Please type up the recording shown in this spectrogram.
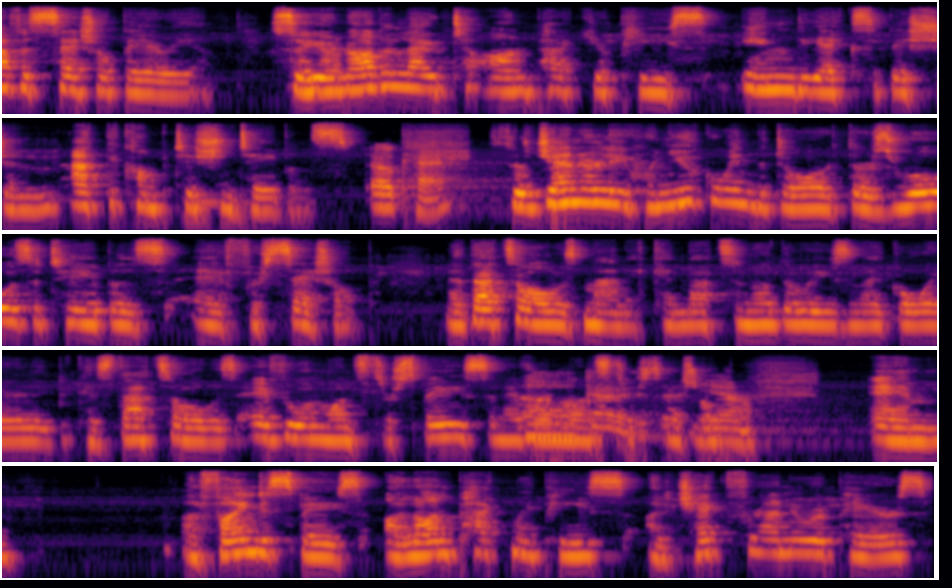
have a setup area. So you're not allowed to unpack your piece in the exhibition at the competition tables. okay. So generally, when you go in the door, there's rows of tables uh, for setup. Now that's always manic, and that's another reason I go early because that's always everyone wants their space and everyone Oh, wants their setup. Yeah. Um, I'll find a space, I'll unpack my piece, I'll check for any repairs.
